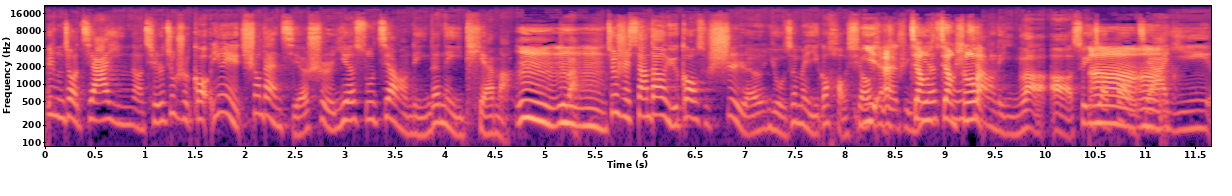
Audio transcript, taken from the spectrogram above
为什么叫佳音呢？其实就是告，因为圣诞节是耶稣降临的那一天嘛，嗯，对吧？嗯嗯就是相当于告诉世人有这么一个好消息，就是降耶稣降生了降临了啊，所以叫报佳音。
